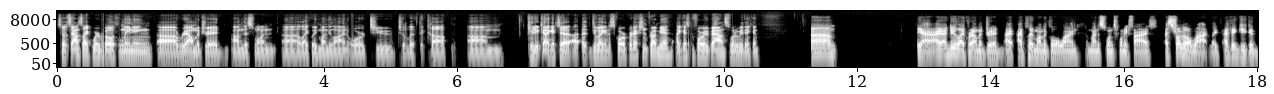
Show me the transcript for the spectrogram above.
So it sounds like we're both leaning uh, Real Madrid on this one, uh, likely money line or to to lift the cup. Um, can, you, can I get to? Uh, do I get a score prediction from you? I guess before we bounce, what are we thinking? Um, yeah, I, I, do like Real Madrid. I, I played them on the goal line at minus 125. I struggle a lot. Like, I think you could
